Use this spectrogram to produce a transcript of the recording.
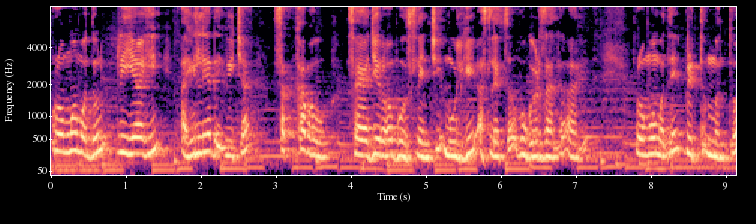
प्रोमोमधून प्रिया ही अहिल्यादेवीच्या सख्खा भाऊ सयाजीराव भोसलेंची मुलगी असल्याचं उघड झालं आहे. प्रोमोमध्ये प्रीतम म्हणतो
